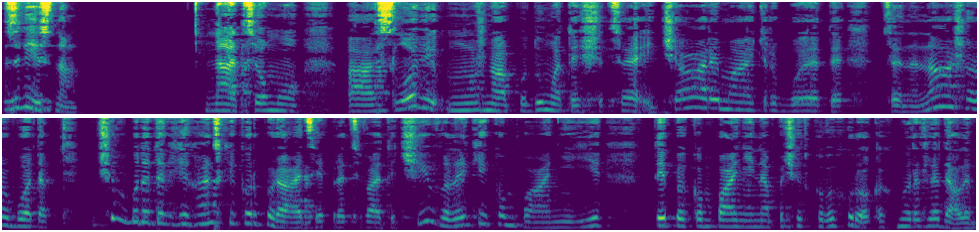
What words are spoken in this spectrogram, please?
Звісно. На цьому а, слові можна подумати, що це HR мають робити, це не наша робота. Якщо ви будете в гігантській корпорації працювати чи в великій компанії, типи компаній на початкових уроках ми розглядали.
